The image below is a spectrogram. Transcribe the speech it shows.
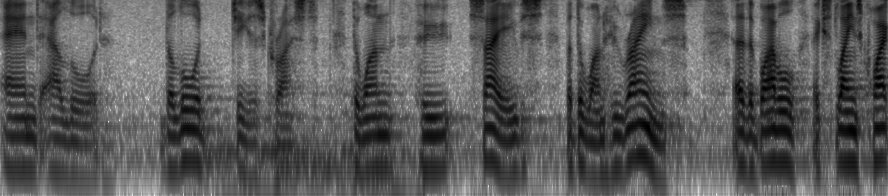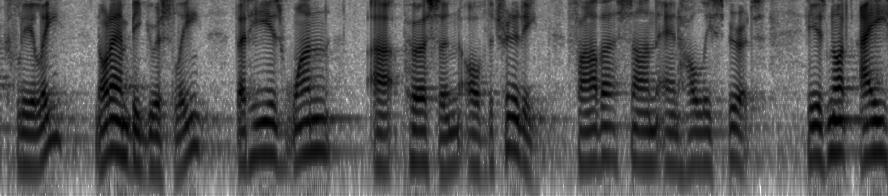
and our Lord, the Lord Jesus Christ, the one who saves, but the one who reigns. Uh, the Bible explains quite clearly, not ambiguously, that He is one uh, person of the Trinity Father, Son, and Holy Spirit. He is not a,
